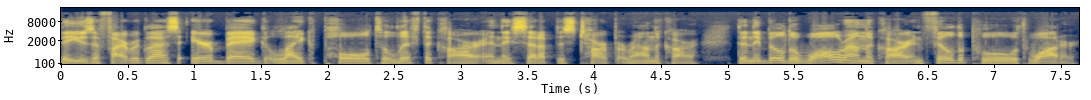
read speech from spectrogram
They use a fiberglass airbag like pole to lift the car and they set up this tarp around the car. Then they build a wall around the car and fill the pool with water.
